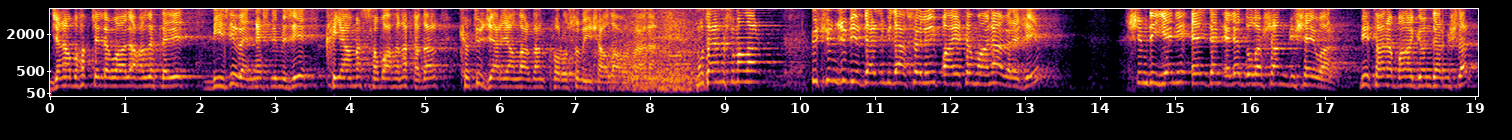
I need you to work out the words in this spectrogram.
Cenab-ı Hak Celle ve Ala Hazretleri bizi ve neslimizi kıyamet sabahına kadar kötü ceryanlardan korusun inşallah. Muhterem Müslümanlar, üçüncü bir derdi bir daha söyleyip ayete mana vereceğim. Şimdi yeni elden ele dolaşan bir şey var. Bir tane bana göndermişler.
